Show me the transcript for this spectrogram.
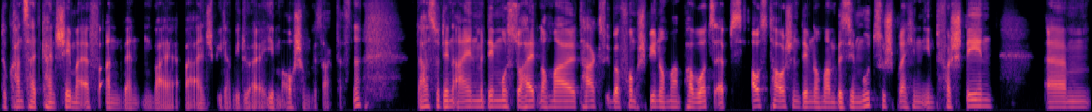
du kannst halt kein Schema F anwenden bei, bei allen Spielern, wie du ja eben auch schon gesagt hast. Ne? Da hast du den einen, mit dem musst du halt nochmal tagsüber vorm Spiel nochmal ein paar WhatsApps austauschen, dem nochmal ein bisschen Mut zu sprechen, ihn verstehen. Ähm,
